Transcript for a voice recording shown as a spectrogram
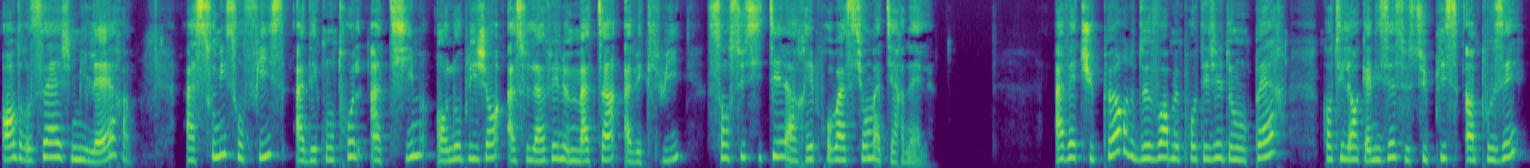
Andrzej Miller a soumis son fils à des contrôles intimes en l'obligeant à se laver le matin avec lui sans susciter la réprobation maternelle. Avais-tu peur de devoir me protéger de mon père quand il organisait ce supplice imposé?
